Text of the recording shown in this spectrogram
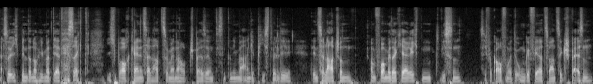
Also ich bin dann noch immer der, der sagt, ich brauche keinen Salat zu meiner Hauptspeise und die sind dann immer angepisst, weil die den Salat schon am Vormittag herrichten und wissen, sie verkaufen heute ungefähr 20 Speisen,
